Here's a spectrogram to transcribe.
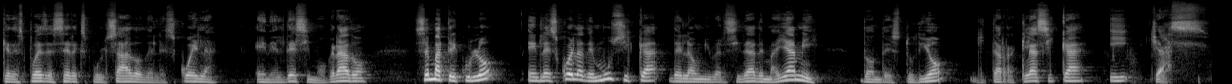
que después de ser expulsado de la escuela en el décimo grado, se matriculó en la Escuela de Música de la Universidad de Miami, donde estudió guitarra clásica y jazz.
